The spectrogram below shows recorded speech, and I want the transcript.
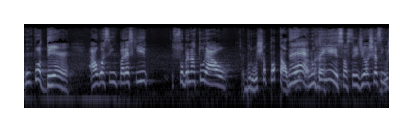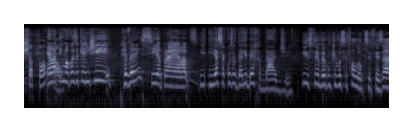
um poder, algo assim, parece que sobrenatural. Bruxa total. Né? Não tem isso, Astrid. Eu acho que assim, Bruxa total. ela tem uma coisa que a gente reverencia pra ela. E, e essa coisa da liberdade. Isso tem a ver com o que você falou, que você fez. Ah,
